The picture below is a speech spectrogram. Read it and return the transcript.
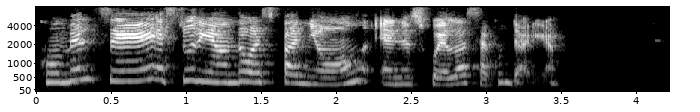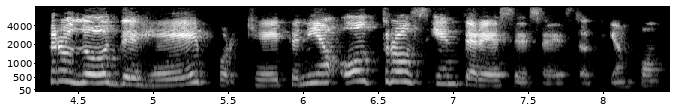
Comencé estudiando español en escuela secundaria pero lo dejé porque tenía otros intereses a este tiempo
